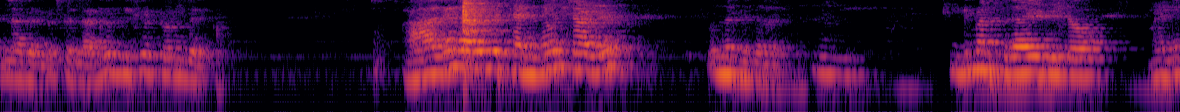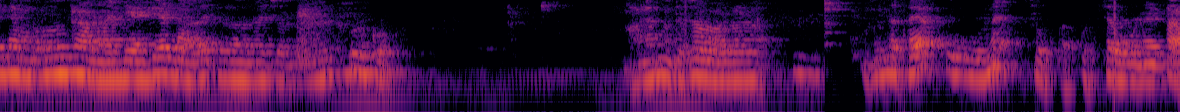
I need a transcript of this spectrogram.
എല്ലാവരും കിട്ടില്ല ഇതിൽ കിട്ടുന്നുണ്ട് ആകെ കാലത്ത് ചെന്നെ വിളിച്ചാൾ ഒന്നിപ്പിച്ചത് എനിക്ക് മനസ്സിലായില്ലല്ലോ അതിന്റെ നമ്പറൊന്നും കാണാൻ എനിക്ക് രണ്ടാമത് അയച്ചതാണ് വെച്ചോളൂ ഞാൻ കൊടുക്കും. ആളെ അങ്ങനത്തെ സ്വഭാവമുള്ള ഇന്നത്തെ ഊണ് സൂപ്പർ ഉച്ച ഊണ് കേട്ടോ.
